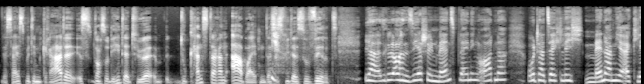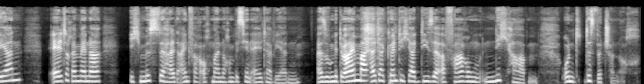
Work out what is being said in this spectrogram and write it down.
Das heißt, mit dem gerade ist noch so die Hintertür. Du kannst daran arbeiten, dass ja. es wieder so wird. Ja, es gibt auch einen sehr schönen Mansplaining-Ordner, wo tatsächlich Männer mir erklären, ältere Männer, ich müsste halt einfach auch mal noch ein bisschen älter werden. Also mit meinem Alter könnte ich ja diese Erfahrung nicht haben. Und das wird schon noch.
